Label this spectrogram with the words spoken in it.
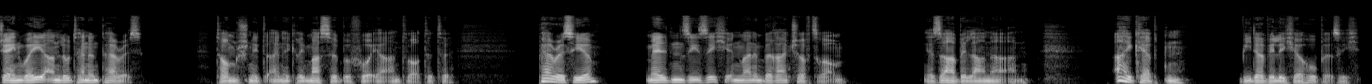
Janeway an Lieutenant Paris. Tom schnitt eine Grimasse, bevor er antwortete. Paris hier. Melden Sie sich in meinem Bereitschaftsraum. Er sah Belana an. Ei, Captain. Widerwillig erhob er sich.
